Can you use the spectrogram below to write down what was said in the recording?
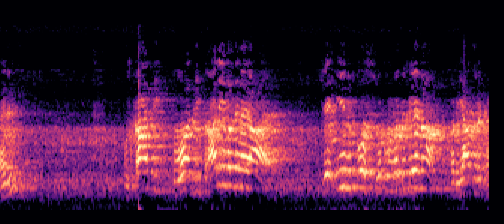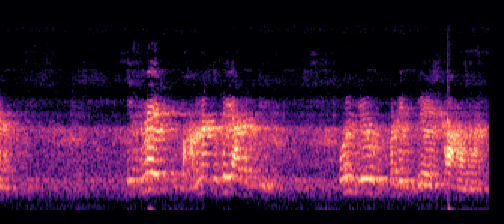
है नी? उसका वो अधिकारी बन गया है कि इनको सुख मत देना, पर याद रखना। इसमें एक भावना दूसरी आ सकती है। उनके प्रति द्वेष का होना।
